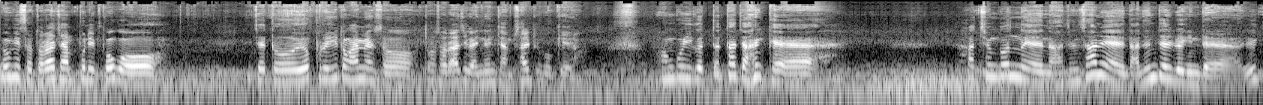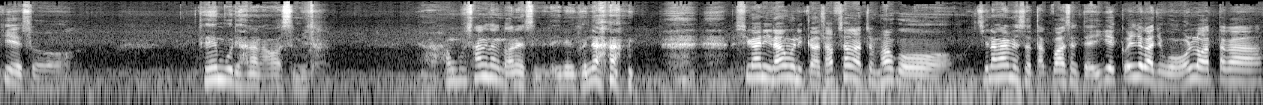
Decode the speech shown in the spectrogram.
여기서 도라지 한 뿌리 보고 이제 또 옆으로 이동하면서 또 도라지가 있는지 한번 살펴볼게요. 한국 이거 뜻하지 않게 하천 건너에 낮은 산에 낮은 절벽인데 여기에서 대물이 하나 나왔습니다. 야, 한국 상상도 안 했습니다. 이런 그냥 시간이 남으니까 답사나 좀 하고 지나가면서 딱 봤을 때 이게 끌려가지고 올라왔다가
